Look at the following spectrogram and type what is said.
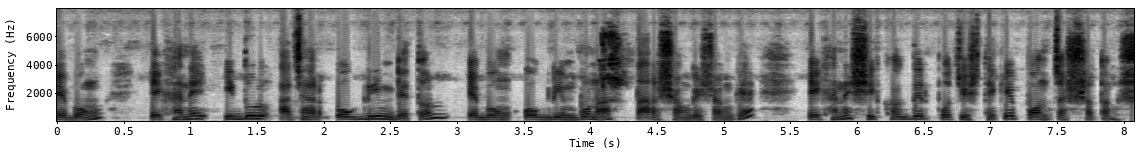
এবং এখানে ঈদুল আজহার অগ্রিম বেতন এবং অগ্রিম বোনাস তার সঙ্গে সঙ্গে এখানে শিক্ষকদের পঁচিশ থেকে পঞ্চাশ শতাংশ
